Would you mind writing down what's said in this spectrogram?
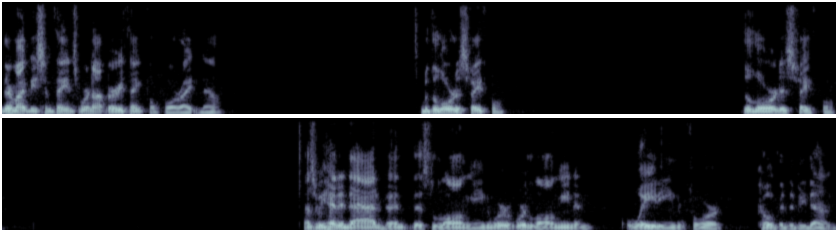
there might be some things we're not very thankful for right now. But the Lord is faithful. The Lord is faithful. As we head into Advent, this longing, we're, we're longing and waiting for COVID to be done.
